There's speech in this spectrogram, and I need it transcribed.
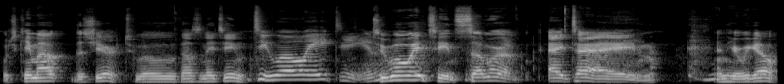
which came out this year, 2018. 2018. 2018, Summer of 18. And here we go.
